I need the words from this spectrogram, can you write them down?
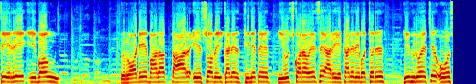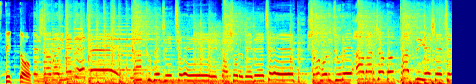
পেরেক এবং রডে বাঁধা তার এসব এইখানের থিমেতে ইউজ করা হয়েছে। আর এখানের এবছরের থিম রয়েছে অস্তিত্ব। সবাই মেতেছে, কাক বেজেছে কাসর বেজেছে, শহর জুড়ে আবার জগৎ ধাত্রী এসেছে।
